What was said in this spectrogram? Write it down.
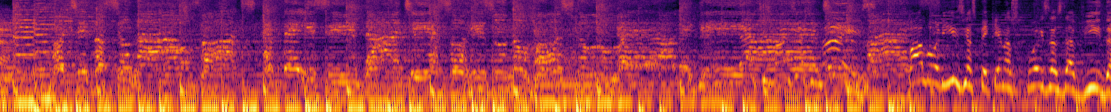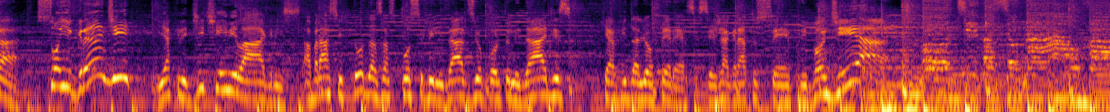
Motivacional Vox. É felicidade, é sorriso no rosto, é alegria. É demais. Valorize as pequenas coisas da vida. Sonhe grande e acredite em milagres. Abrace todas as possibilidades e oportunidades que a vida lhe oferece. Seja grato sempre. Bom dia! Motivacional Vox.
